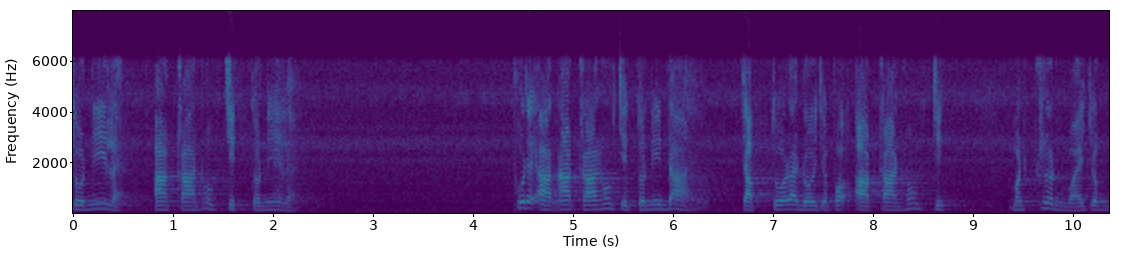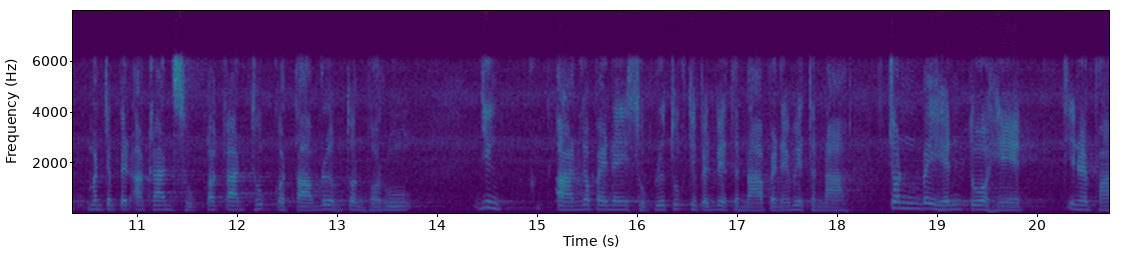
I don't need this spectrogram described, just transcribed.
ตัวนี้แหละ อาการของจิตตัวนี้แหละ ผู้ได้อ่านอาการของจิตตัวนี้ได้ จับตัวได้โดยเฉพาะอาการของจิต มันเคลื่อนไหวจนมันจะเป็นอาการสุขอาการทุกข์ก็ตามเริ่มต้นพอรู้ ยิ่งอ่านก็ไปในสุขหรือทุกข์ที่เป็นเวทนาไปในเวทนา จนไปเห็นตัวเหตุที่ในพา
